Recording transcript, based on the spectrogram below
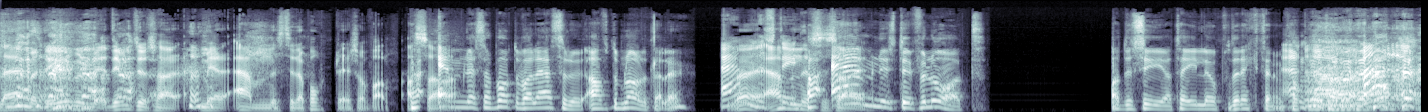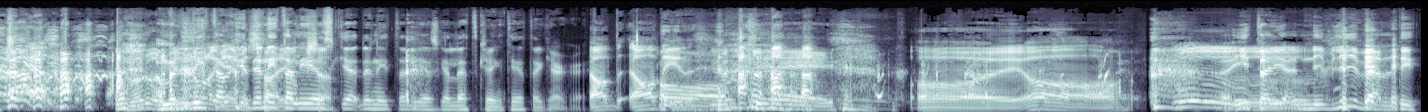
Nej men det är väl, det är väl typ så här, mer Amnesty-rapporter i så fall. Alltså, Ämnesrapporter, vad läser du? Aftonbladet eller? Nej, Amnesty. Amnesty, sa ah. Amnesty, förlåt! Ja du ser, jag tar illa upp på direkten. vadå, Ja, men den, itali- den, italienska, den italienska lättkränktheten kanske? Ja, ja det är det. Okej. Oj, ja. Mm. Italien, ni blir väldigt,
